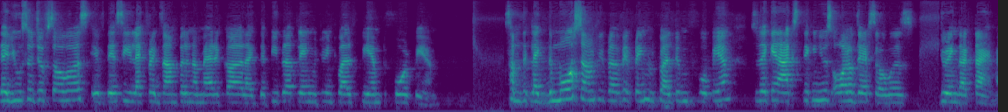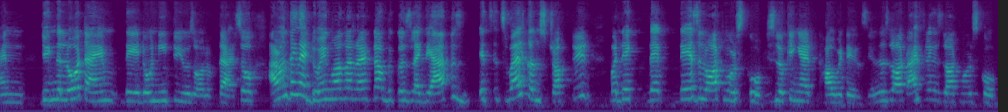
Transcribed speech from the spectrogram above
their usage of servers if they see like for example in america like the people are playing between 12 p.m to 4 p.m something like the most amount of people are playing from 12 to 4 p.m. So they can access, they can use all of their servers during that time. And during the low time, they don't need to use all of that. So I don't think they're doing all that right now because like the app is it's it's well constructed, but they, they there's a lot more scope. Just looking at how it is, you know, there's a lot. I feel there's a lot more scope.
